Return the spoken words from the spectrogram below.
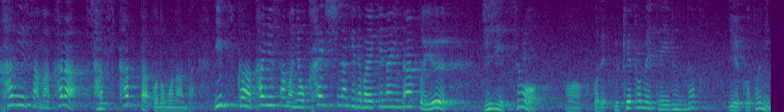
神様から授かった子供なんだ。いつかは神様にお返ししなければいけないんだという事実をここで受け止めているんだということに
